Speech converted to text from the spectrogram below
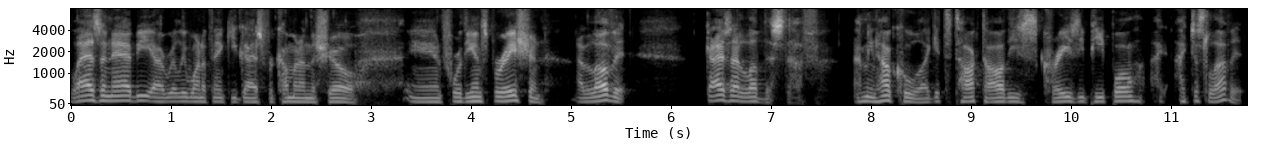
Laz and Abby, I really want to thank you guys for coming on the show and for the inspiration. I love it. Guys, I love this stuff. I mean, how cool. I get to talk to all these crazy people. I, I just love it.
